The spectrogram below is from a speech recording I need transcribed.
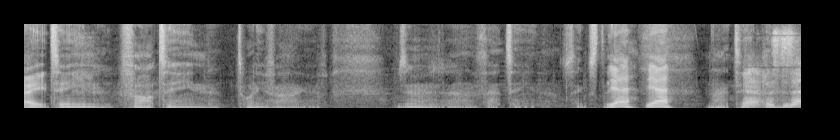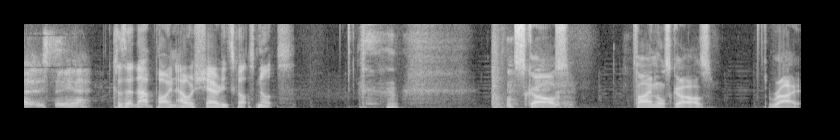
18, 14, 25, 0, 13, 16, Yeah, yeah. 19. Yeah, this is it. It's the, yeah. Because at that point, I was sharing Scott's nuts. Scores. Final scores. Right.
